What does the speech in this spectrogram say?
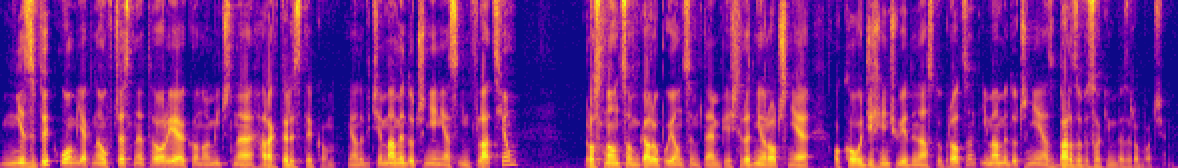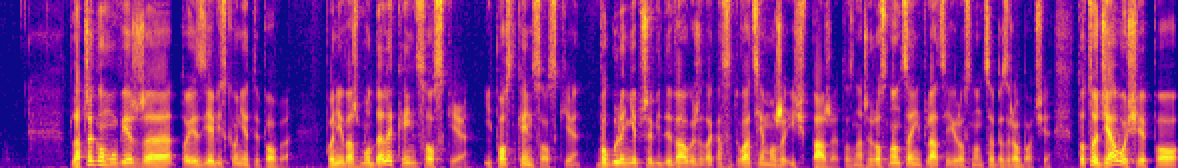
niezwykłą, jak na ówczesne teorie ekonomiczne, charakterystyką. Mianowicie mamy do czynienia z inflacją rosnącą w galopującym tempie, średnio rocznie około 10-11% i mamy do czynienia z bardzo wysokim bezrobociem. Dlaczego mówię, że to jest zjawisko nietypowe? Ponieważ modele keynesowskie i post-keynesowskie w ogóle nie przewidywały, że taka sytuacja może iść w parze, to znaczy rosnąca inflacja i rosnące bezrobocie. To, co działo się po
